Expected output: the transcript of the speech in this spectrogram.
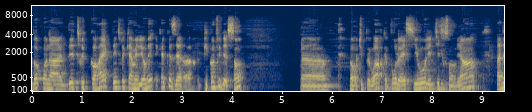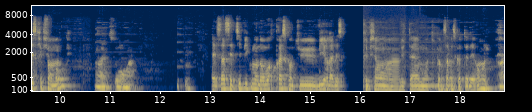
donc on a des trucs corrects, des trucs améliorés et quelques erreurs. Et puis quand tu descends, euh, donc tu peux voir que pour le SEO, les titres sont bien, la description manque. Ouais, souvent, ouais. Et ça, c'est typiquement dans WordPress quand tu vires la description euh, du thème ou un truc comme ça parce que te dérange. Ouais.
